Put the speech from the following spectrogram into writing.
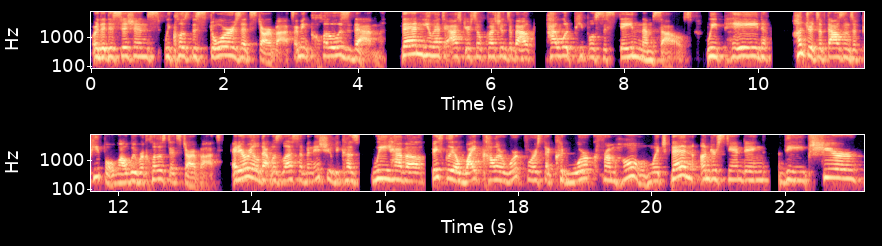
or the decisions we closed the stores at Starbucks. I mean, close them then you had to ask yourself questions about how would people sustain themselves? We paid hundreds of thousands of people while we were closed at Starbucks. At Ariel, that was less of an issue because we have a basically a white collar workforce that could work from home, which then understanding the sheer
